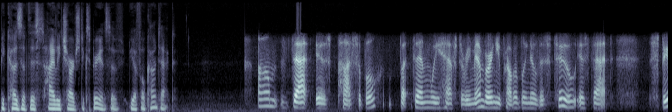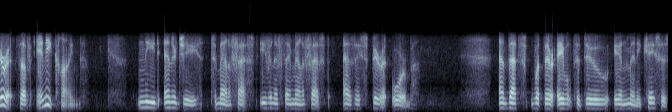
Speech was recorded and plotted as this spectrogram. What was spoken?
because of this highly charged experience of UFO contact. Um, that is possible. But then we have to remember, and you probably know this too, is that spirits of any kind need energy to manifest, even if they manifest as a spirit orb. And that's what they're able to do in many cases.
